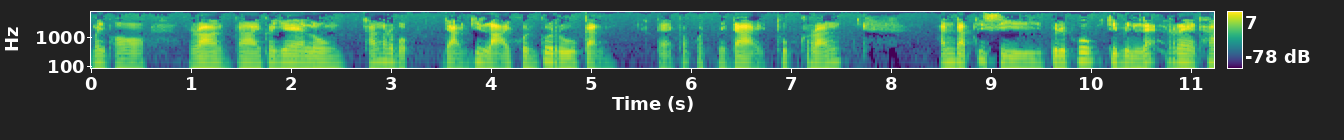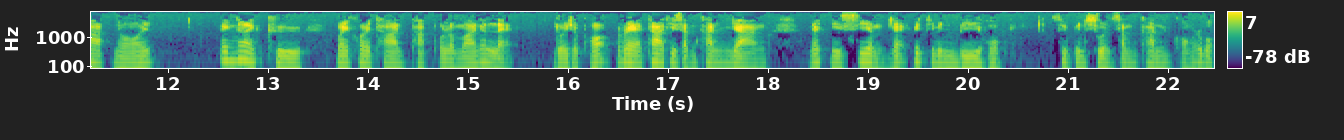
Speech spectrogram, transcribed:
ไม่พอ ร่างกายก็แย่ลง ทั้งระบบอย่างที่หลายคนก็รู้กัน แต่ก็อดไม่ได้ทุกครั้ง อันดับที่ 4 บริโภควิตามินและแร่ธาตุน้อย ง่ายๆก็คือไม่ค่อยทานผักผลไม้นั่นแหละ โดยเฉพาะแร่ธาตุที่สำคัญอย่างแมกนีเซียม และวิตามิน B6 ซึ่งเป็นส่วนสำคัญของระบบ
